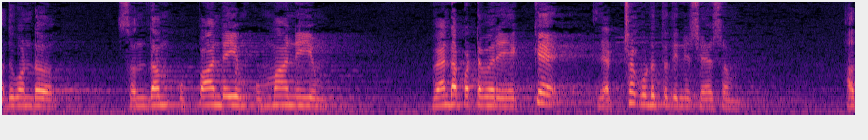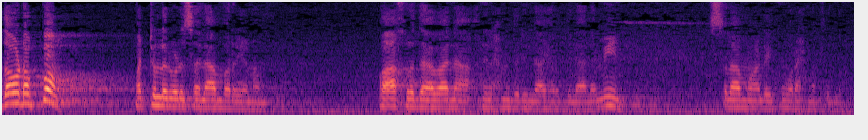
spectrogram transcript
അതുകൊണ്ട് സ്വന്തം ഉപ്പാന്റെയും ഉമ്മാന്റെയും വേണ്ടപ്പെട്ടവരെയൊക്കെ രക്ഷ കൊടുത്തതിന് ശേഷം അതോടൊപ്പം മറ്റുള്ളവരോട് സലാം പറയണം. വാഹൃദാന അലഹമുല്ലാ റബുലാലമീൻ അസ്സാം വലൈക്കും വാഹമത്തുള്ള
